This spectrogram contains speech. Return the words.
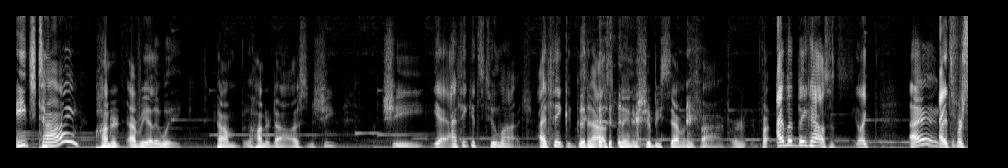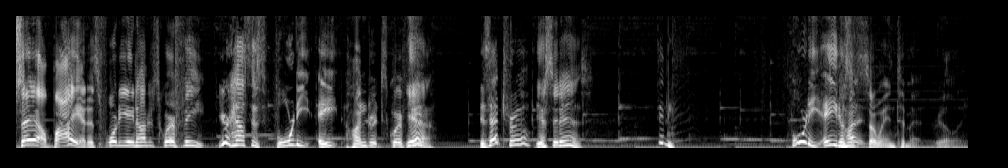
Each time? hundred every other week to come hundred dollars, and she, she, yeah, I think it's too much. I think a good house cleaner should be seventy five. Or for, I have a big house. It's like I, it's for sale. Buy it. It's forty eight hundred square feet. your house is 4,800 square feet? Yeah. Is that true? Yes, it is. Didn't 4,800? it's so intimate, really.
